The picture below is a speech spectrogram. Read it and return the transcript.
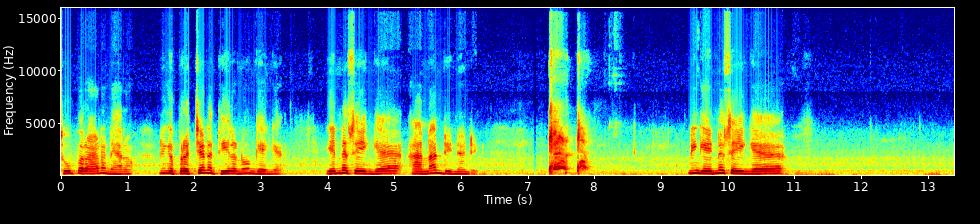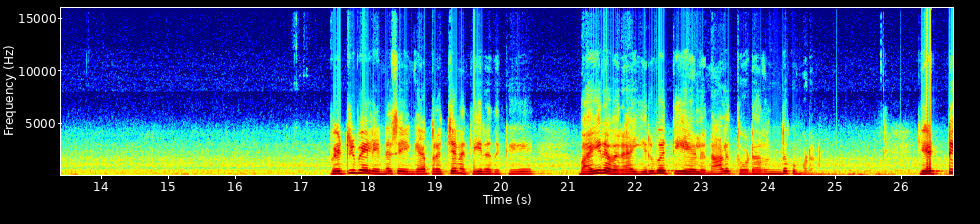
சூப்பரான நேரம். நீங்கள் பிரச்சனை தீரணுங்கங்க. என்ன செய்யுங்க? ஆ நன்றி நன்றி. நீங்கள் என்ன செய்யுங்க? வெற்றிவேல் என்ன செய்யுங்க? பிரச்சனை தீரதுக்கு பைரவரை இருபத்தி ஏழு நாள் தொடர்ந்து கும்பிடணும். எட்டு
